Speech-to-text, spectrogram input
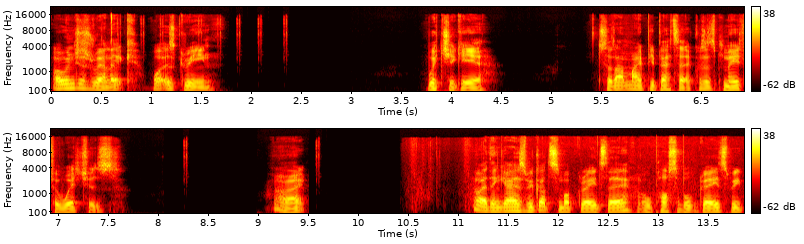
orange is relic. What is green? Witcher gear. So that might be better because it's made for witches. Alright. Alright then guys, we got some upgrades there, or possible upgrades. We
